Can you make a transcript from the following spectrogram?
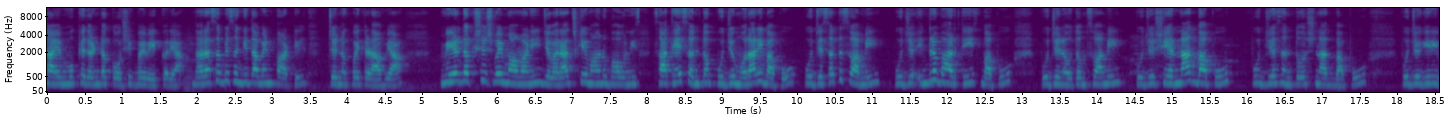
નાયબ મુખ્ય દંડક કૌશિકભાઈ વેકરિયા, ધારાસભ્ય સંગીતાબેન પાટીલ, જનકભાઈ તળાવ્યા, મેયર દક્ષેશભાઈ માવાણી જેવા રાજકીય મહાનુભાવોની સાથે સંતો પૂજ્ય મોરારી બાપુ, પૂજ્ય સતસ્વામી, પૂજ્ય ઇન્દ્રભારતી બાપુ, પૂજ્ય નૌતમ સ્વામી, પૂજ્ય શેરનાથ બાપુ, પૂજ્ય સંતોષનાથ બાપુ પૂજ્ય ગિરી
